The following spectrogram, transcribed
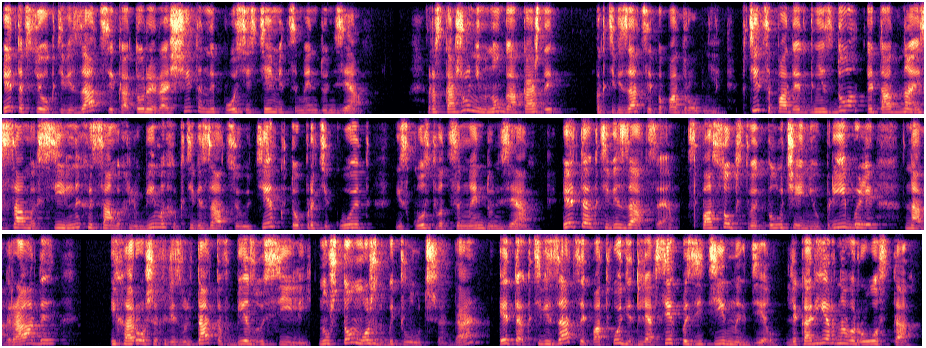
Это все активизации, которые рассчитаны по системе Цимэнь-Дунзя. Расскажу немного о каждой активизации поподробнее. Птица падает в гнездо – это одна из самых сильных и самых любимых активизаций у тех, кто практикует искусство цимэнь дунзя. Эта активизация способствует получению прибыли, награды и хороших результатов без усилий. Ну что может быть лучше, да? Эта активизация подходит для всех позитивных дел, для карьерного роста,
